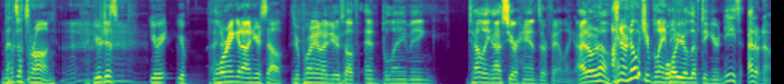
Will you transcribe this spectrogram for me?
That's what's wrong. You're just you're you're pouring it on yourself. You're pouring it on yourself and blaming, telling us your hands are failing. I don't know. I don't know what you're blaming. or you're lifting your knees. I don't know.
